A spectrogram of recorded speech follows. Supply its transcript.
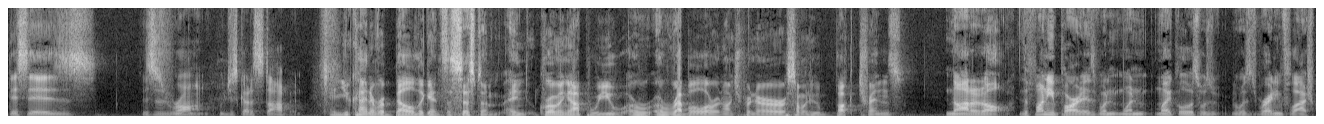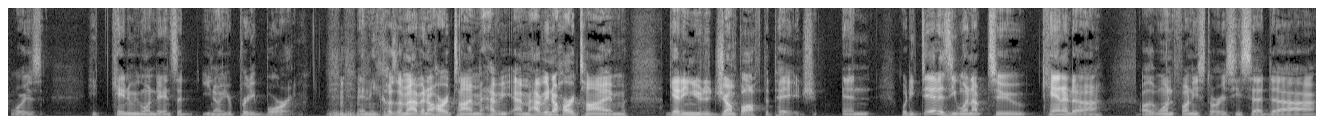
this is this is wrong. We just got to stop it. And you kind of rebelled against the system. And growing up, were you a, a, rebel or an entrepreneur or someone who bucked trends? Not at all. The funny part is when, when Michael Lewis was, was writing Flash Boys, he came to me one day and said, "You know, you're pretty boring." and he goes, "I'm having a hard time having I'm having a hard time getting you to jump off the page." And what he did is he went up to Canada. Oh, one funny story is he said. Uh,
